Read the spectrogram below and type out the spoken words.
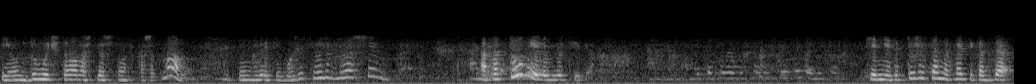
И он думает, что мама ждет, что он скажет, мама. И он говорит, я больше всего люблю Ашем. А потом я люблю тебя. Нет, это то же самое, знаете, когда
